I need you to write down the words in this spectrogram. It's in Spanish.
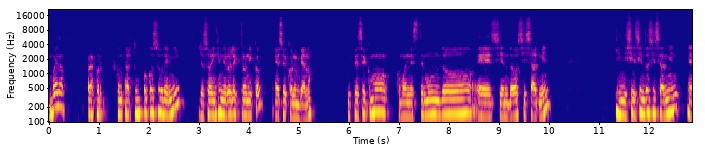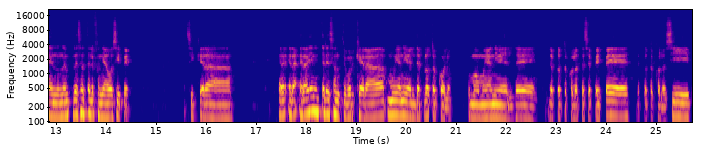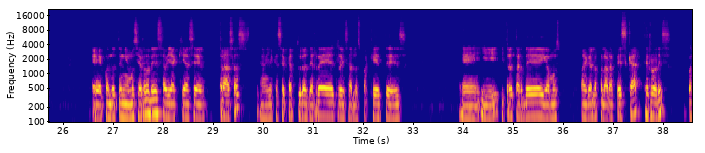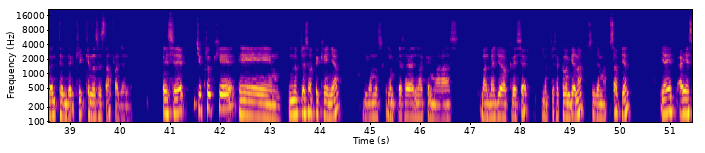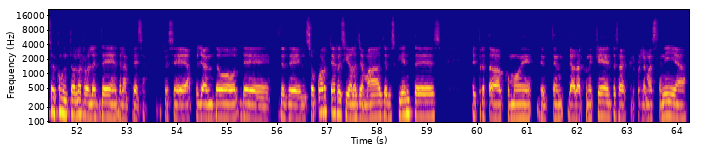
Bueno, para contarte un poco sobre mí, yo soy ingeniero electrónico, eh, soy colombiano. Empecé como, como en este mundo eh, siendo sysadmin. Inicié siendo sysadmin en una empresa de telefonía voz IP. Así que era, era, era, bien interesante porque era muy a nivel de protocolo, como muy a nivel de, de protocolo TCP/IP, de protocolo ZIP. Eh, cuando teníamos errores había que hacer trazas, había que hacer capturas de red, revisar los paquetes eh, y, tratar de, digamos, valga la palabra, pescar errores para entender qué, nos están fallando. PC, yo creo que eh, una empresa pequeña, digamos, la empresa en la que más, más me ha ayudado a crecer, una empresa colombiana, se llama Sapien, y ahí, ahí estuve como en todos los roles de, de la empresa. Empecé apoyando de, desde el soporte, recibía las llamadas de los clientes, he tratado como de, de, de, hablar con el cliente, saber qué problemas tenía.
